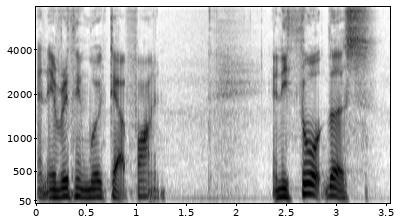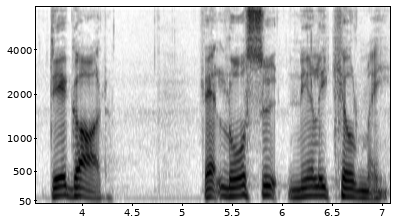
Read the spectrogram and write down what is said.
and everything worked out fine. And he thought this Dear God, that lawsuit nearly killed me.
